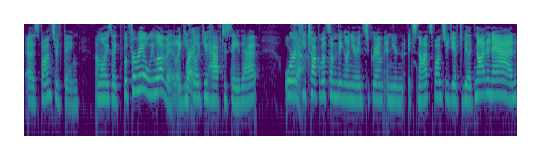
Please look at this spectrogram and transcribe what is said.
a sponsored thing, I'm always like, but for real, we love it. Like, you Right. feel like you have to say that. Or Yeah. if you talk about something on your Instagram and you're it's not sponsored, you have to be like, not an ad,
